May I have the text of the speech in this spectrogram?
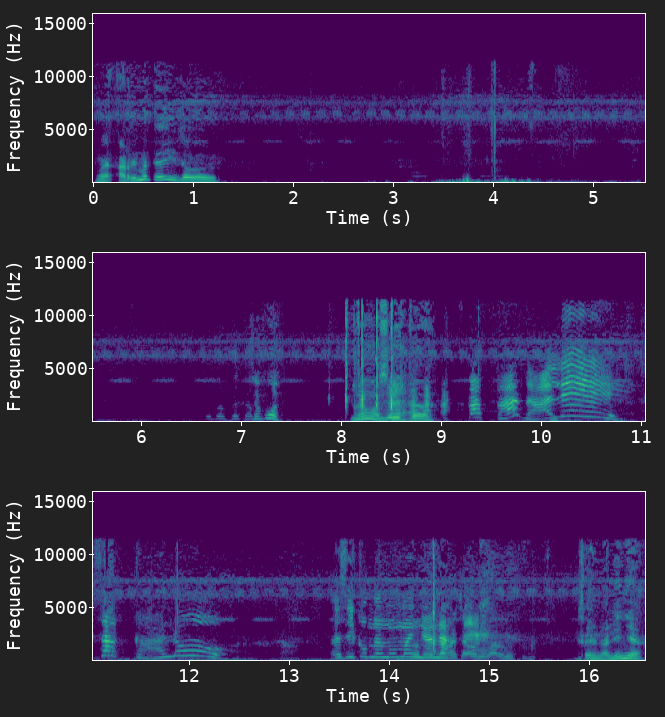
Bueno, Arrímate ahí lo. ¿Qué papá, Se fue. No, sí está. Papá, dale. Sácalo. Así comemos Está mañana. enganchado en lugar, no sé. ¿Si hay una línea?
